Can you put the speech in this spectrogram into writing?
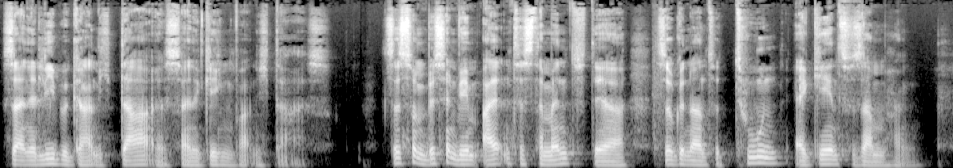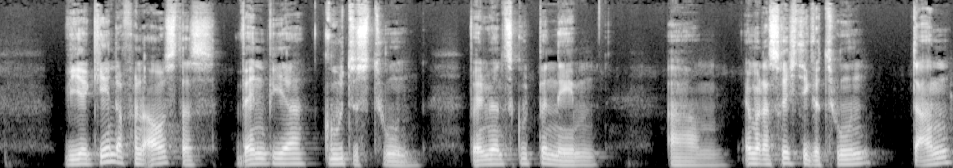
seine Liebe gar nicht da ist, seine Gegenwart nicht da ist. Es ist so ein bisschen wie im Alten Testament der sogenannte Tun-Ergehen-Zusammenhang. Wir gehen davon aus, dass wenn wir Gutes tun, wenn wir uns gut benehmen, ähm, immer das Richtige tun, dann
